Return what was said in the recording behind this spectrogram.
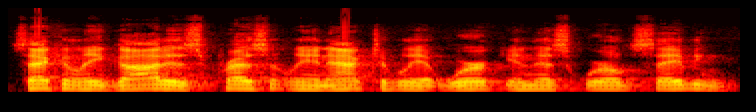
Secondly, God is presently and actively at work in this world, saving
